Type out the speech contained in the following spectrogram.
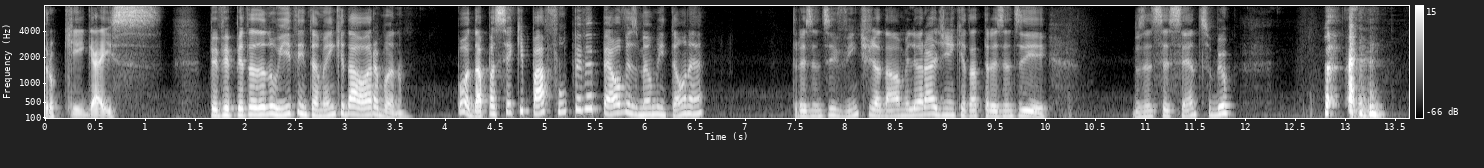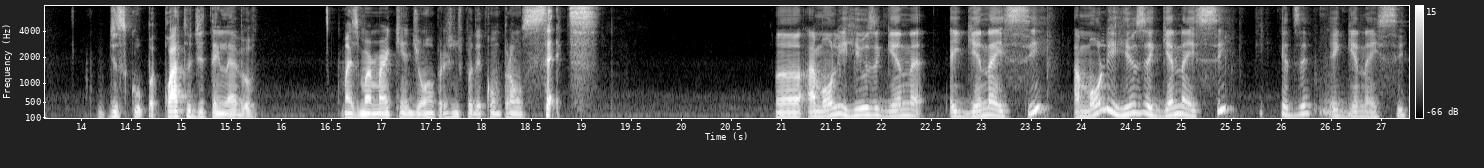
Troquei, guys. PVP tá dando item também, que da hora, mano. Pô, dá pra se equipar full PVP Elvis mesmo então, né? 320 já dá uma melhoradinha aqui, tá 300 e... 260, subiu. Desculpa, 4 de item level. Mais uma marquinha de honra pra gente poder comprar uns sets. Uh, I'm only heals again, again I see? I'm only heals again I see? O que, que quer dizer? Again I see.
